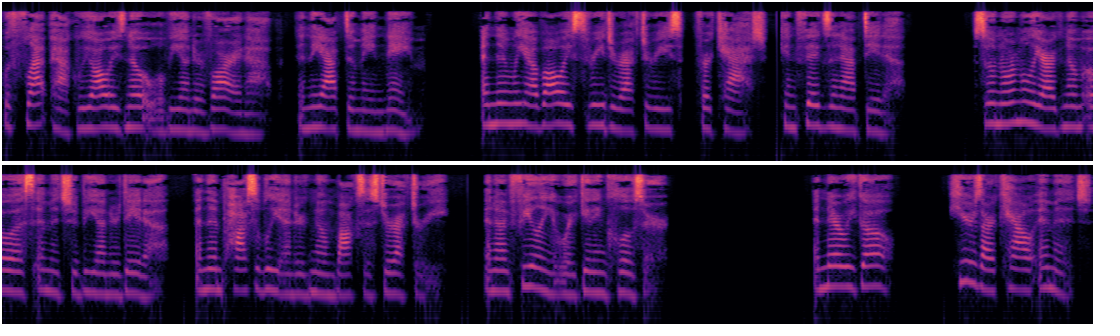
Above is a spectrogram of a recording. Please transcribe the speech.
With Flatpak we always know it will be under var and app, in the app domain name. And then we have always three directories, for cache, configs and app data. So normally our GNOME OS image should be under data, and then possibly under GNOME boxes directory, and I'm feeling it we're getting closer. And there we go! Here's our cow image!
